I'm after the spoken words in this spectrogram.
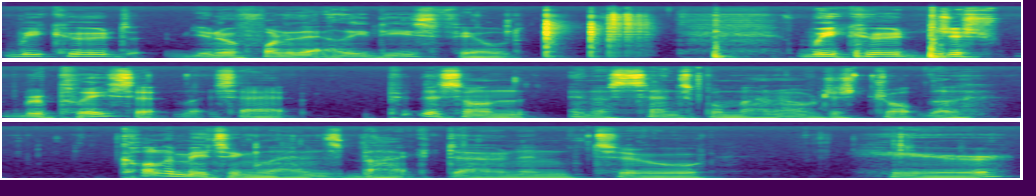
we could you know if one of the LEDs failed we could just replace it let's say put this on in a sensible manner I'll just drop the collimating lens back down into here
